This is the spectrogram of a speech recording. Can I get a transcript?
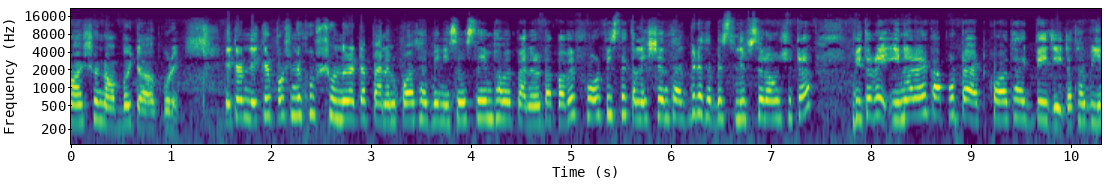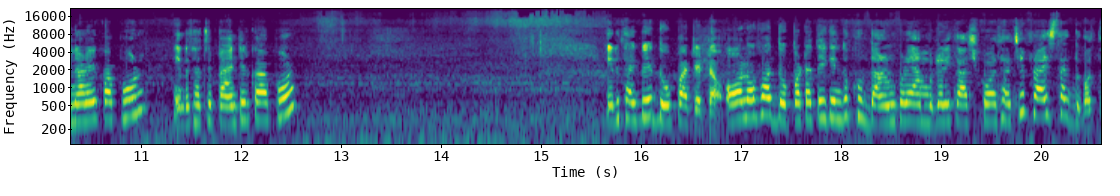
নয়শো নব্বই টাকা করে। এটা নেকের পশনে খুব সুন্দর একটা প্যানেল করা থাকবে। নিচেও সেম ভাবে প্যানেলটা পাবে। ফোর পিসের কালেকশন থাকবে। এটা থাকবে স্লিপসের অংশটা। ভিতরে ইনারের কাপড়টা অ্যাড করা থাকবে। যে এটা থাকবে ইনারের কাপড় এটা থাকছে প্যান্টের কাপড়। এটা থাকবে দোপাটাটা। অল ওভার দোপাটাতে কিন্তু খুব দারুণ করে এমব্রয়ডারি কাজ করা থাকছে। প্রাইস থাকবে কত?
